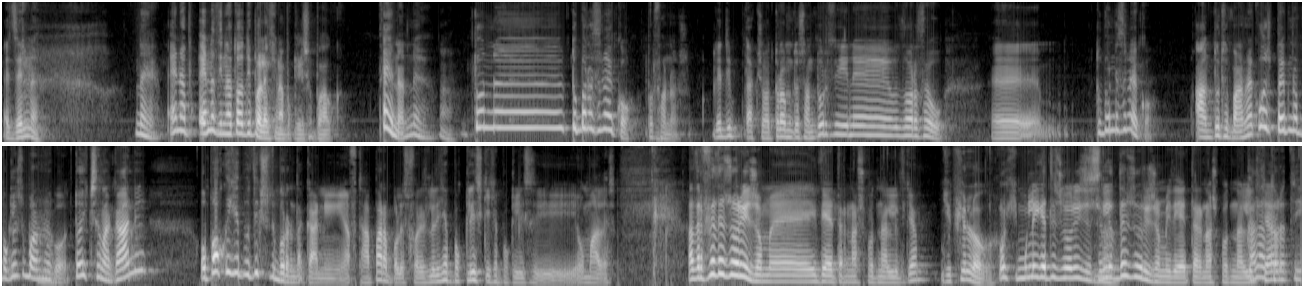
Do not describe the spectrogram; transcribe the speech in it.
Έτσι δεν είναι; Ναι, Ένα, ένα δυνατό αντίπαλο έχει να αποκλείσει ο Πάουκ. ένα, ναι. Τον, ε, τον Παναθηναϊκό προφανώς. Γιατί εντάξει, ο Ατρόμητο αν του έρθει είναι δώρο Θεού. Ε, τον Παναθηναϊκό. Αν του έρθει ο Παναθηναϊκός πρέπει να αποκλείσει τον Παναθηναϊκό. Το έχει ξανακάνει. Ο Πάουκ έχει αποδείξει ότι μπορεί να τα κάνει αυτά πάρα πολλές φορές. Δηλαδή έχει αποκλείσει και έχει αποκλείσει ομάδες. Αδερφέ, δεν ζορίζομαι ιδιαίτερα να σου πω την αλήθεια. Για ποιο λόγο; Όχι, μου λέει γιατί ζορίζεσαι. Λέω, δεν ζορίζομαι ιδιαίτερα να σου πω την αλήθεια. Καλά, τώρα τι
